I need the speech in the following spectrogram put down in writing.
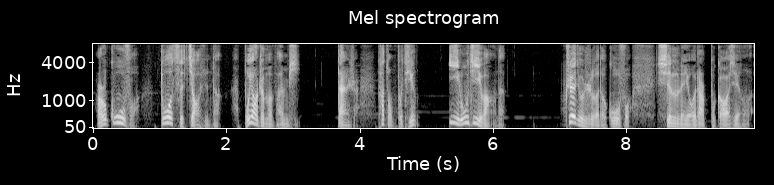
而姑父多次教训他不要这么顽皮，但是他总不听，一如既往的，这就惹得姑父心里有点不高兴了。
